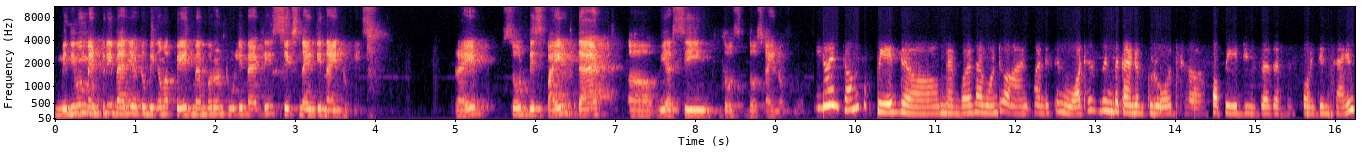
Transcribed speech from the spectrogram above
minimum entry barrier to become a paid member on Truly Madly is 699 rupees, right? So despite that, uh, we are seeing those those kind of. You know, in terms of paid uh, members, I want to un- understand what has been the kind of growth uh, for paid users at this point in time.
